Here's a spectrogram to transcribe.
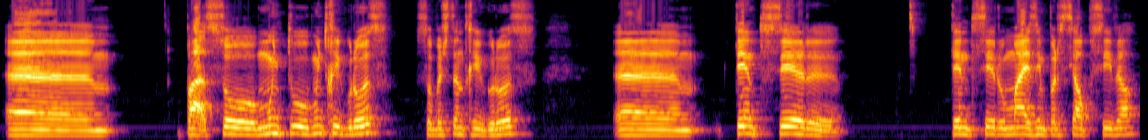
Uh, pá, sou muito, muito rigoroso, sou bastante rigoroso. Uh, tento ser tento ser o mais imparcial possível,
